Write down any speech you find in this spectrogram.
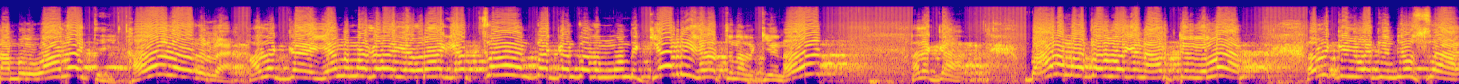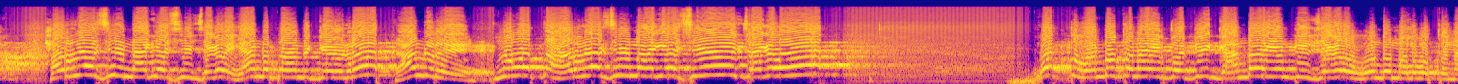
ನಮ್ಮದು ವಾದ ಐತಿ. ಹೌದೌದಲ್ಲ ಅದಕ್ಕೆ ಹೆಣ್ಣು ಮಗಳ ಎದುರಾಗಿ ಹೆಚ್ಚ ಅಂತಕ್ಕಂಥದ್ದು ಮುಂದೆ ಕೇಳ್ರಿ ಹೇಳ್ತೀನಿ ಅದಕ್ಕೇನು ಅದಕ್ಕೆ ಬಹಳ ಮಾತಾಡುವಾಗ ಏನು ಆಡ್ತಿರ್ಲಿಲ್ಲ ಅದಕ್ಕೆ ಇವತ್ತಿನ ದಿವಸ ಹರದೇಶಿ ನಾಗೇಶಿ ಜಗಳ ಹೆಂಗಪ್ಪ ಅಂತ ಕೇಳಿದ್ರೆ ಹಂಗ್ರಿ? ಇವತ್ತು ಹರದೇಶಿ ಇರ್ತೈತಿ ಗಂಡ ಎಂತಿ ಜಗಳ ಉಂಡು ಮಲಗುತ್ತನ?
